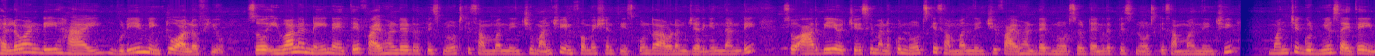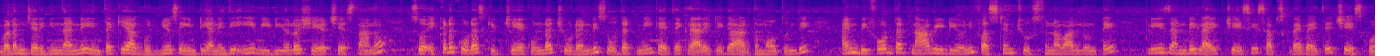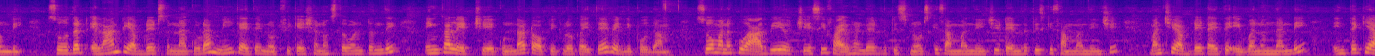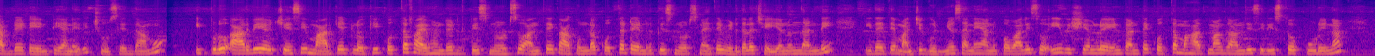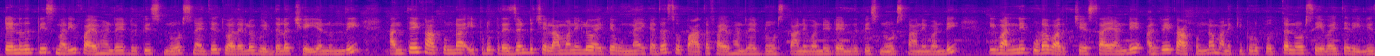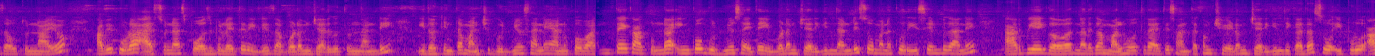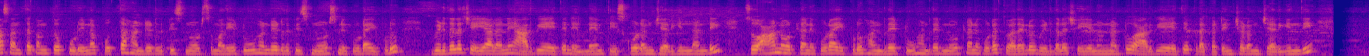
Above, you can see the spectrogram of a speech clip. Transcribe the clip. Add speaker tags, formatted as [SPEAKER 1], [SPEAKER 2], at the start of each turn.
[SPEAKER 1] Hello అండి hi good evening to all of you so ఇవాళ నేనైతే ఫైవ్ హండ్రెడ్ రూపీస్ నోట్స్కి సంబంధించి మంచి ఇన్ఫర్మేషన్ తీసుకుని రావడం జరిగిందండి. సో ఆర్బీఐ వచ్చేసి మనకు నోట్స్కి సంబంధించి five hundred notes ten rupees నోట్స్కి సంబంధించి మంచి గుడ్ న్యూస్ అయితే ఇవ్వడం జరిగిందండి. ఇంతకీ ఆ గుడ్ న్యూస్ ఏంటి అనేది ఈ వీడియోలో షేర్ చేస్తాను. సో ఇక్కడ కూడా స్కిప్ చేయకుండా చూడండి సో దట్ మీకైతే క్లారిటీగా అర్థమవుతుంది. అండ్ బిఫోర్ దట్ నా వీడియోని ఫస్ట్ టైం చూస్తున్న వాళ్ళు ఉంటే ప్లీజ్ అండి లైక్ చేసి సబ్స్క్రైబ్ అయితే చేసుకోండి. సో దట్ ఎలాంటి అప్డేట్స్ ఉన్నా కూడా మీకైతే నోటిఫికేషన్ వస్తూ ఉంటుంది. ఇంకా లేట్ చేయకుండా టాపిక్లోకి అయితే వెళ్ళిపోదాం. సో మనకు ఆర్బీఐ వచ్చేసి ఫైవ్ హండ్రెడ్ రూపీస్ నోట్స్కి సంబంధించి టెన్ రూపీస్కి సంబంధించి మంచి అప్డేట్ అయితే ఇవ్వనుందండి. ఇంతకీ అప్డేట్ ఏంటి అనేది చూసేద్దాము. ఇప్పుడు ఆర్బీఐ వచ్చేసి మార్కెట్లోకి కొత్త ఫైవ్ హండ్రెడ్ రూపీస్ నోట్స్ అంతేకాకుండా కొత్త టెన్ రూపీస్ నోట్స్ని అయితే విడుదల చేయనుందండి. ఇదైతే మంచి గుడ్ న్యూస్ అనే అనుకోవాలి. సో ఈ విషయంలో ఏంటంటే కొత్త మహాత్మా గాంధీ సిరీస్తో కూడిన టెన్ రూపీస్ మరియు ఫైవ్ హండ్రెడ్ రూపీస్ నోట్స్ని అయితే త్వరలో విడుదల చేయనుంది. అంతేకాకుండా ఇప్పుడు ప్రజెంట్ చెలామణిలో అయితే ఉన్నాయి కదా సో పాత ఫైవ్ హండ్రెడ్ నోట్స్ కానివ్వండి టెన్ రూపీస్ నోట్స్ కానివ్వండి ఇవన్నీ కూడా వర్క్ చేస్తాయండి. అవే కాకుండా మనకి ఇప్పుడు కొత్త నోట్స్ ఏవైతే రిలీజ్ అవుతున్నాయో అవి కూడా యాజ్ సూన్ యాజ్ పాసిబుల్ అయితే రిలీజ్ అవ్వడం జరుగుతుందండి. ఇది ఇదొకింత మంచి గుడ్ న్యూస్ అనే అనుకోవాలి. అంతేకాకుండా ఇంకో గుడ్ న్యూస్ అయితే ఇవ్వడం జరిగిందండి. సో మనకు రీసెంట్గానే ఆర్బీఐ గవర్నర్గా మల్హోత్రా అయితే సంతకం చేయడం జరిగింది కదా. సో ఇప్పుడు ఆ సంతకంతో కూడిన కొత్త హండ్రెడ్ రూపీస్ నోట్స్ మరియు టూ హండ్రెడ్ రూపీస్ నోట్స్ని కూడా ఇప్పుడు విడుదల చేయాలని ఆర్బీఐ అయితే నిర్ణయం తీసుకోవడం జరిగిందండి. సో ఆ నోట్లను కూడా ఇప్పుడు హండ్రెడ్ టూ హండ్రెడ్ నోట్లను కూడా త్వరలో విడుదల చేయనున్నట్టు ఆర్బీఐ అయితే ప్రకటించడం జరిగింది.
